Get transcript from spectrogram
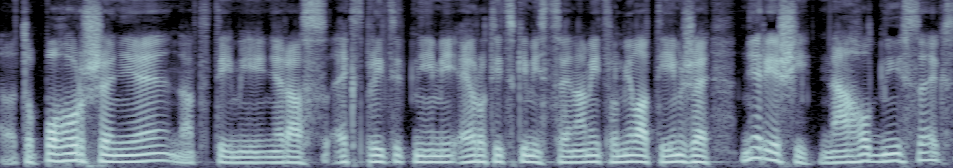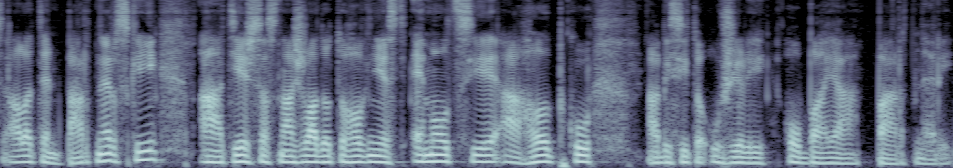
To pohoršenie nad tými neraz explicitnými erotickými scénami tlmila tým, že nerieši náhodný sex, ale ten partnerský a tiež sa snažila do toho vniesť emócie a hĺbku, aby si to užili obaja partnery.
